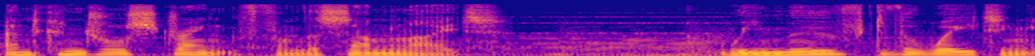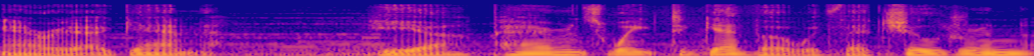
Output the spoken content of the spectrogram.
and can draw strength from the sunlight. We move to the waiting area again. Here, parents wait together with their children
